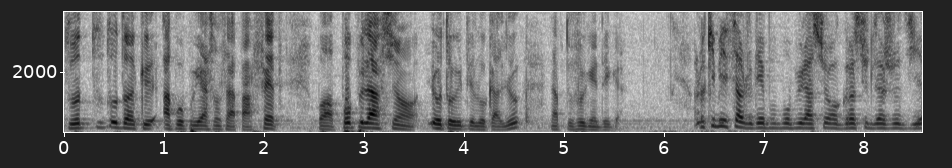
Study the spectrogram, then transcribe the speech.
Tout, tout autant que l'appropriation n'est pas faite par population et autorité locale, il y a toujours des dégâts. Alors, qui message avez pour la population Grand Sud de la Jodie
